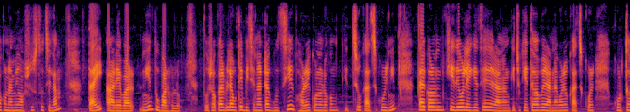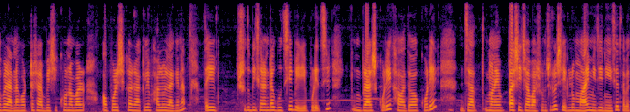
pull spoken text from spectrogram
তখন আমি অসুস্থ ছিলাম। তাই আর এবার নিয়ে দুবার হলো। তো সকালবেলা উঠে বিছানাটা গুছিয়ে ঘরের কোনো রকম কিছু কাজ করিনি। তার কারণ খিদেও লেগেছে, রান্না কিছু খেতে হবে, রান্নাঘরেও কাজ করে করতে হবে। রান্নাঘরটা বেশিক্ষণ আবার অপরিষ্কার রাখলে ভালো লাগে না। তাই শুধু বিছানাটা গুছিয়ে বেরিয়ে পড়েছি। ব্রাশ করে খাওয়া দাওয়া করে যা মানে বাসি যা বাসন ছিল সেগুলো মাই মেজে নিয়েছে। তবে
